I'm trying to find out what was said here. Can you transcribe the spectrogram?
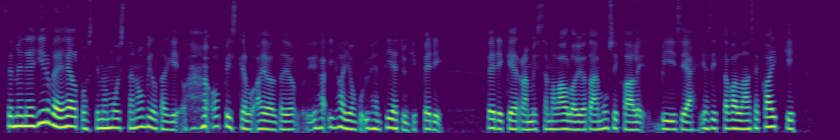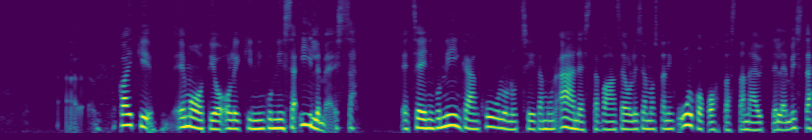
se menee hirveän helposti. Mä muistan omiltakin opiskeluajoilta jo ihan, ihan jonkun yhden tietynkin pedi, pedi kerran, missä mä lauloin jotain musikaalibiisiä. Ja sitten tavallaan se kaikki, äh, kaikki emootio olikin niin kuin niissä ilmeissä että se ei niin kuin niinkään kuulunut siitä mun äänestä, vaan se oli semmoista niin kuin ulkokohtaista näyttelemistä.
